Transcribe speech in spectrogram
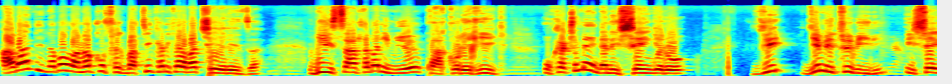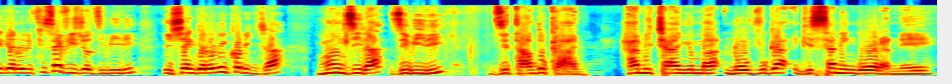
abandi nabo babona ko furegimatike ariko arabacereza bisanta bari miyo kwa korerike ukaca umenga ni ishengero ry'imitwe ibiri ishengero rifite viziyo zibiri ishengero riko rijya mu nzira zibiri zitandukanye hano icyanyuma nuvuga gisa n'ingorane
